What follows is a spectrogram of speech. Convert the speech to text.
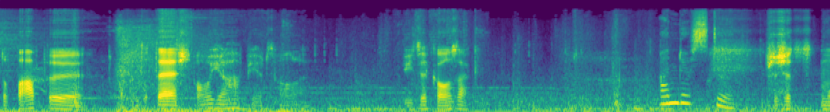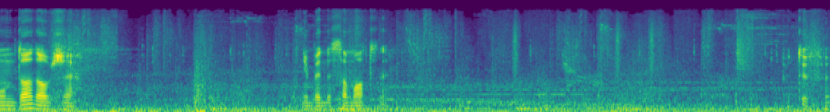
Do papy. To też. O ja pierdolę. Widzę kozak. Understood. Przyszedł Mundo, dobrze. Nie będę samotny. Pytyfy.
